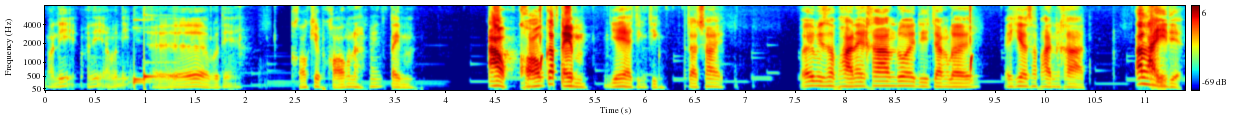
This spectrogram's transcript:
มานี่มานี่เอามานี่เออมานี่ขอเก็บของหน่อยแม่งเต็ม อ้าวของก็เต็ม แย่จริง ๆ จะใช่ เอ้ยมีสะพานให้ข้ามด้วยดีจังเลย ไอ้เฮียสะพานขาด อะไรเนี่ย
